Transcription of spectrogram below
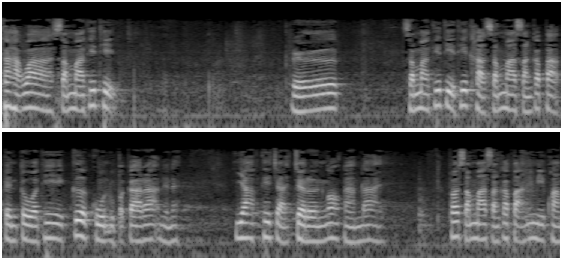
ถ้าหากว่าสัมมาทิฏฐิ หรือสัมมาทิฏฐิที่ขาดสัมมาสังกัปปะเป็นตัวที่เกื้อกูลอุปการะเนี่ยนะ ยากที่จะเจริญงอกงามได้ เพราะสัมมาสังกัปปะนี่มีความ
